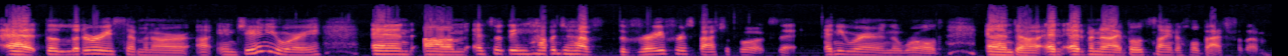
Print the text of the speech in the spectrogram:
at the literary seminar uh, in January, and um, and so they happen to have the very first batch of books anywhere in the world, and uh, and Edmund and I both signed a whole batch for them.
